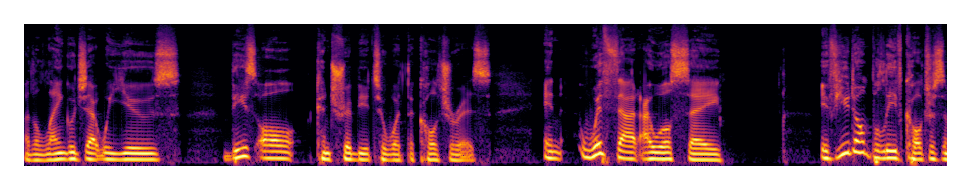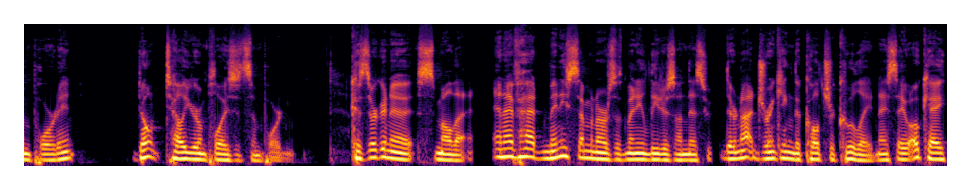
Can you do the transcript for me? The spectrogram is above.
uh, the language that we use? These all contribute to what the culture is. And with that, I will say if you don't believe culture is important, don't tell your employees it's important because they're going to smell that. And I've had many seminars with many leaders on this. They're not drinking the culture Kool Aid. And I say, okay,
